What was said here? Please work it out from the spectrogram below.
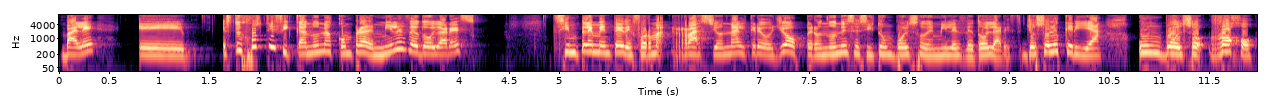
¿vale? Eh, estoy justificando una compra de miles de dólares simplemente de forma racional, creo yo, pero no necesito un bolso de miles de dólares. Yo solo quería un bolso rojo,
